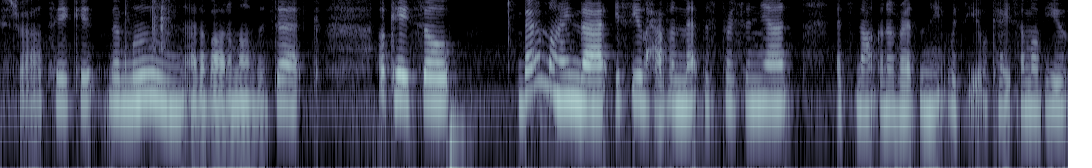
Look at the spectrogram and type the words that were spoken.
Extra. I'll take it. The moon at the bottom of the deck. Okay, so bear in mind that if you haven't met this person yet, it's not going to resonate with you. Okay, some of you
